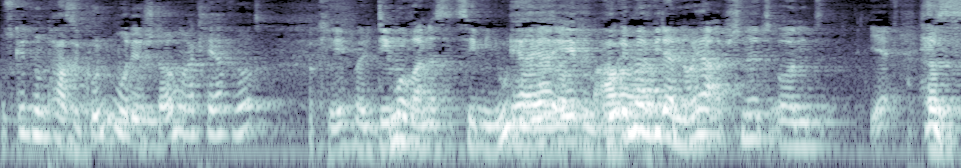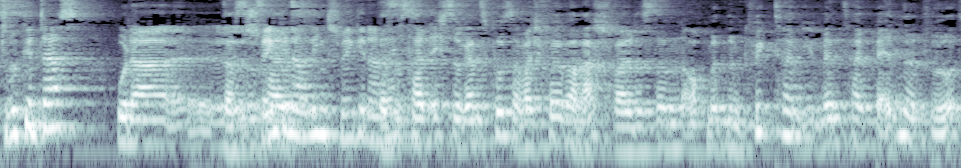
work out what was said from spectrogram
Es geht nur ein paar Sekunden, wo die Steuerung erklärt wird. Okay, weil Demo waren das 10 Minuten Ja, ja, so, eben, wo aber- immer wieder neuer Abschnitt und ja, hey, Das- drücke das oder äh, Das schwenke halt- nach links, schwenke nach Das rechts. ist halt echt so ganz kurz, da war ich voll überrascht, weil das dann auch mit einem Quicktime-Event halt beendet wird.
